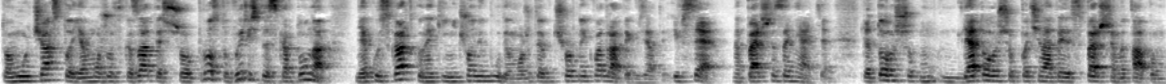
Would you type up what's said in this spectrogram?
Тому часто я можу сказати, що просто вирішите з картона якусь картку, на якій нічого не буде. Можете чорний квадратик взяти, і все на перше заняття. Для того, щоб для того, щоб починати з першим етапом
